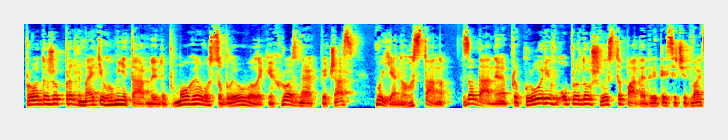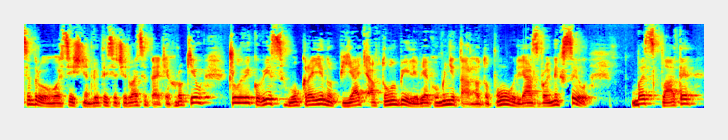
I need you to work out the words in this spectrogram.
продажу предметів гуманітарної допомоги в особливо великих розмірах під час воєнного стану. За даними прокурорів, упродовж листопада 2022 січня 2023 років чоловік увіз в Україну 5 автомобілів як гуманітарну допомогу для збройних сил без сплати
